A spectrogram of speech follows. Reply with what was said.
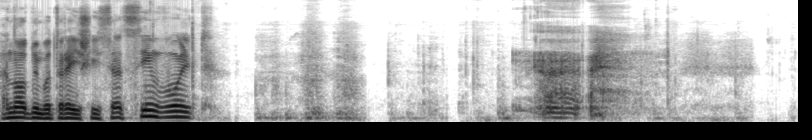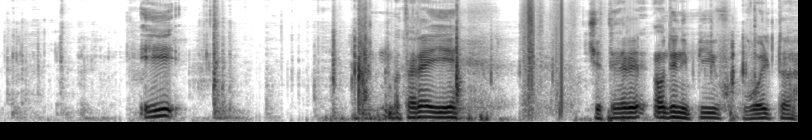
анодної батареї 67 вольт. І батареї 4, 1,5 вольта.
